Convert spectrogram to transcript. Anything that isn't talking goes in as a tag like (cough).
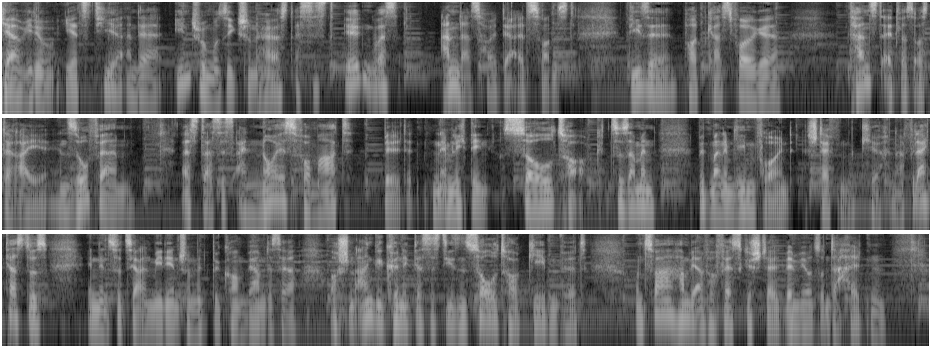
Ja, wie du jetzt hier an der Intro-Musik schon hörst, es ist irgendwas anders heute als sonst. Diese Podcast-Folge tanzt etwas aus der Reihe, insofern, als dass es ein neues Format bildet, nämlich den Soul Talk, zusammen mit meinem lieben Freund Steffen Kirchner. Vielleicht hast du es in den sozialen Medien schon mitbekommen. Wir haben das ja auch schon angekündigt, dass es diesen Soul Talk geben wird. Und zwar haben wir einfach festgestellt, wenn wir uns unterhalten,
